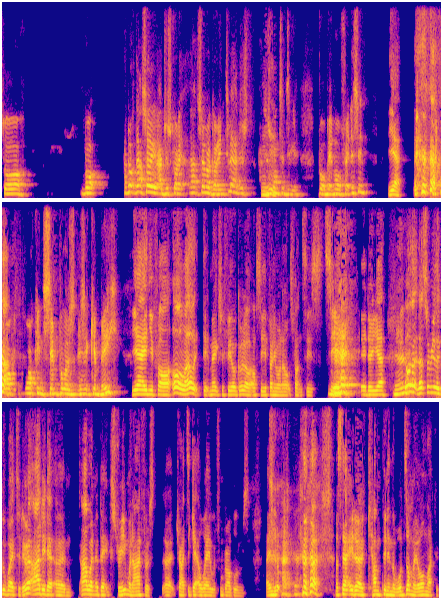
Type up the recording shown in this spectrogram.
So, but I don't. That's how I just got it. That's how I got into it. I just I just mm-hmm. wanted to put a bit more fitness in. Yeah. walk, walking simple as, as it can be. Yeah, and you thought, oh well, it, it makes me feel good. I'll, I'll, see if anyone else fancies seeing yeah. They do, yeah. yeah. Well, that's a really good way to do it. I did it. Um, I went a bit extreme when I first uh, tried to get away with some problems. I ended up, I started uh, camping in the woods on my own like a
